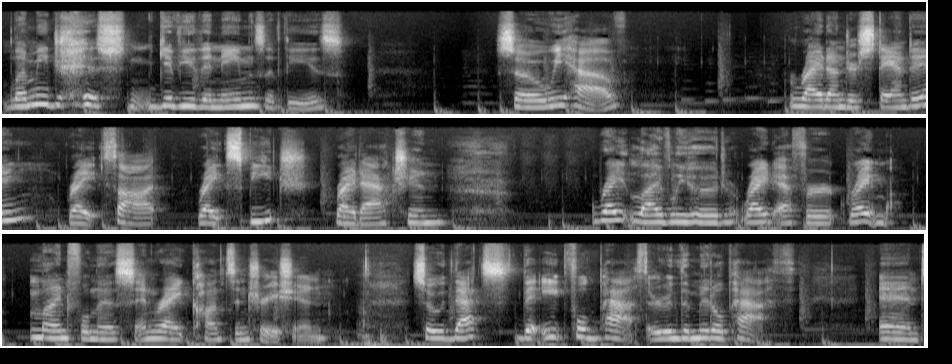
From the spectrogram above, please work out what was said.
let me just give you the names of these. So we have right understanding, right thought, right speech, right action, right livelihood, right effort, right mindfulness, and right concentration. So that's the Eightfold Path or the middle path. And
